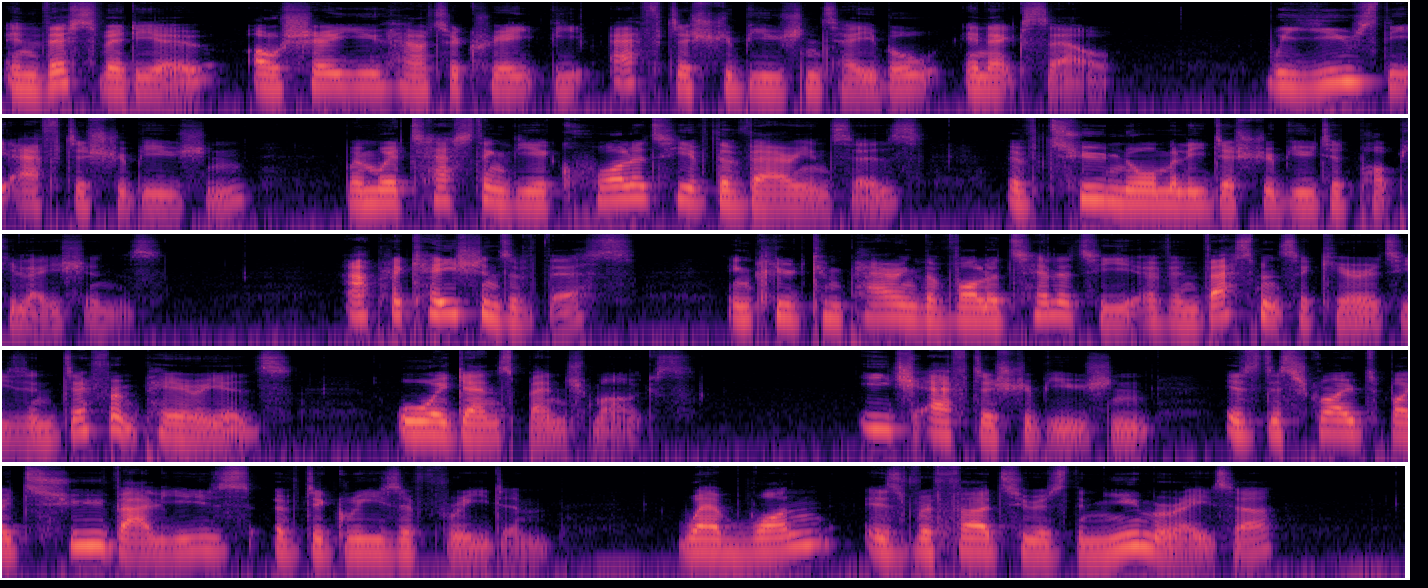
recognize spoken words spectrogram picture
In this video, I'll show you how to create the F distribution table in Excel. We use the F distribution when we're testing the equality of the variances of two normally distributed populations. Applications of this include comparing the volatility of investment securities in different periods or against benchmarks. Each F distribution is described by two values of degrees of freedom, where one is referred to as the numerator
